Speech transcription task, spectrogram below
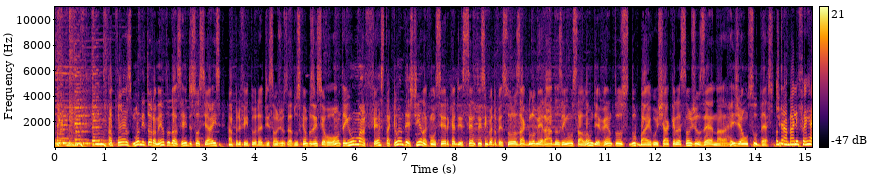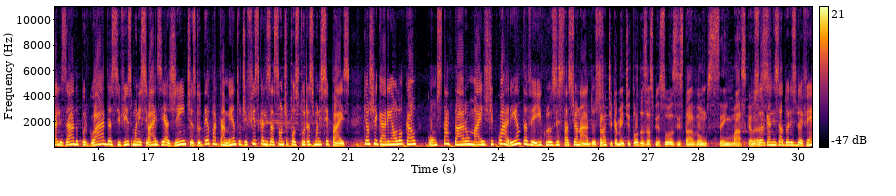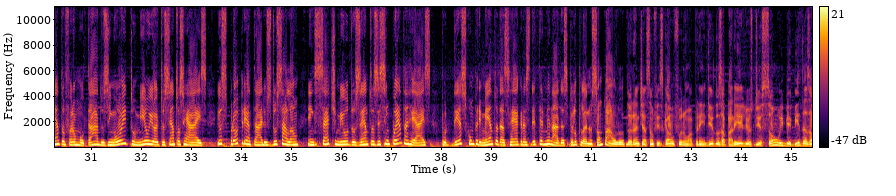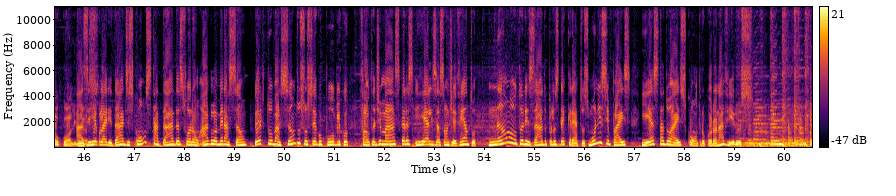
Após monitoramento das redes sociais, a Prefeitura de São José dos Campos encerrou ontem uma festa clandestina com cerca de 150 pessoas aglomeradas em um salão de eventos do bairro Chácara São José, na região sudeste. O trabalho foi realizado por guardas civis municipais e agentes do Departamento de Fiscalização de Posturas Municipais, que ao chegarem ao local constataram mais de 40 veículos estacionados. Praticamente todas as pessoas estavam sem máscaras. Os organizadores do evento foram multados multados em oito mil e oitocentos reais e os proprietários do salão em sete mil duzentos e cinquenta reais por descumprimento das regras determinadas pelo Plano São Paulo. Durante a ação fiscal foram apreendidos aparelhos de som e bebidas alcoólicas. As irregularidades constatadas foram aglomeração, perturbação do sossego público, falta de máscaras e realização de evento não autorizado pelos decretos municipais e estaduais contra o coronavírus.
